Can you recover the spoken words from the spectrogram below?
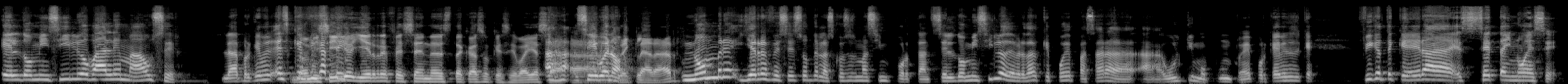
El domicilio vale Mauser. La, porque es que Domicilio y RFC en este caso que se vayas a, sí, bueno, declarar. Nombre y RFC son de las cosas más importantes. El domicilio de verdad que puede pasar a, último punto, ¿eh? porque hay veces que, fíjate que era Z y no S,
